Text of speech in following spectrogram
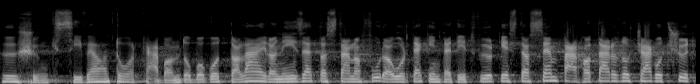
Hősünk szíve a torkában dobogott, a lányra nézett, aztán a fura úr tekintetét fürkészte, a szempár határozottságot, sőt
